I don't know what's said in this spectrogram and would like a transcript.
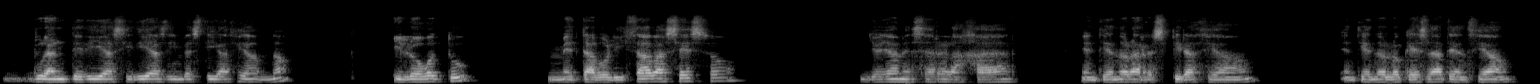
durante días y días de investigación, ¿no? Y luego tú metabolizabas eso, yo ya me sé relajar, entiendo la respiración, entiendo lo que es la atención,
